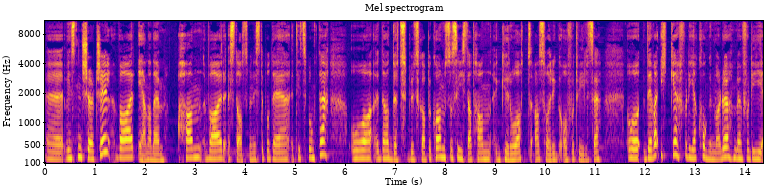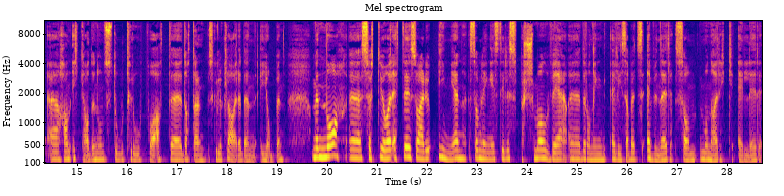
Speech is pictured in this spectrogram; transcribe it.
Eh, Winston Churchill var en av dem. Han var statsminister på det tidspunktet, og da dødsbudskapet kom, så sies det at han gråt av sorg og fortvilelse. Og det var ikke fordi at kongen var død, men fordi eh, han ikke hadde noen stor tro på at eh, datteren skulle klare den jobben. Men nå, 70 eh, år etter, så er det jo ingen som lenger stiller spørsmål ved dronning Elisabeths evner som monark eller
